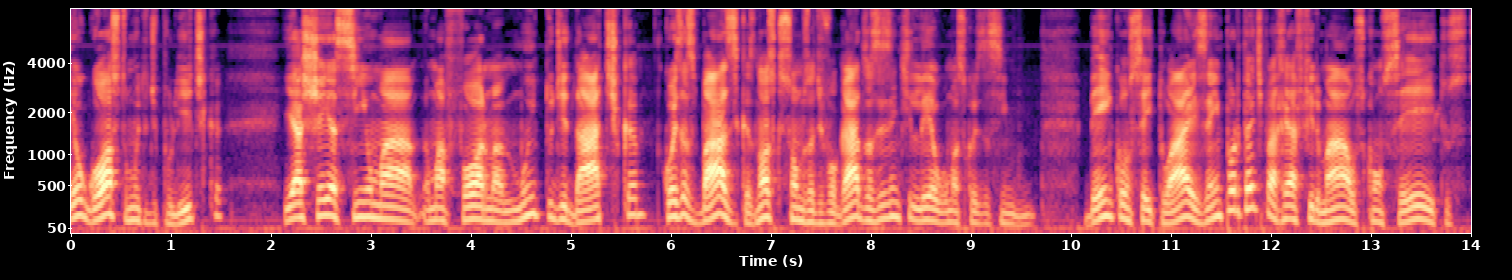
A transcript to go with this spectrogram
eu gosto muito de política e achei assim uma, uma forma muito didática, coisas básicas. Nós que somos advogados, às vezes a gente lê algumas coisas assim bem conceituais, é importante para reafirmar os conceitos.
